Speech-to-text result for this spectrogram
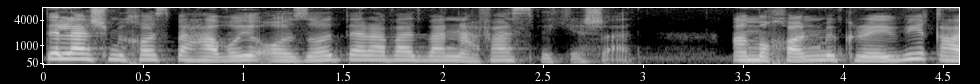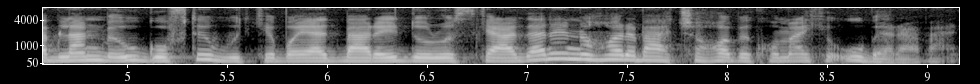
دلش می‌خواست به هوای آزاد برود و نفس بکشد. اما خانم کریوی قبلا به او گفته بود که باید برای درست کردن نهار بچه ها به کمک او برود.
